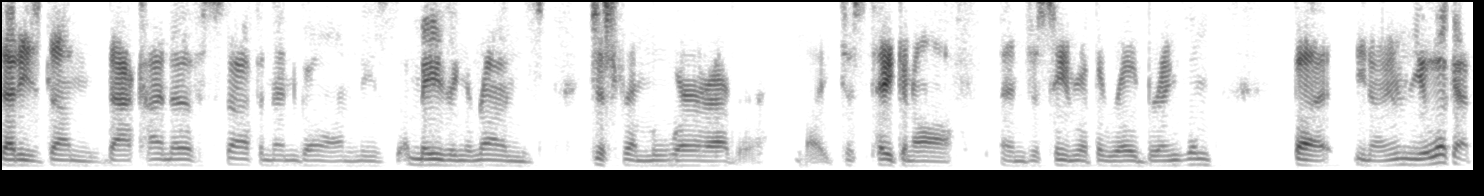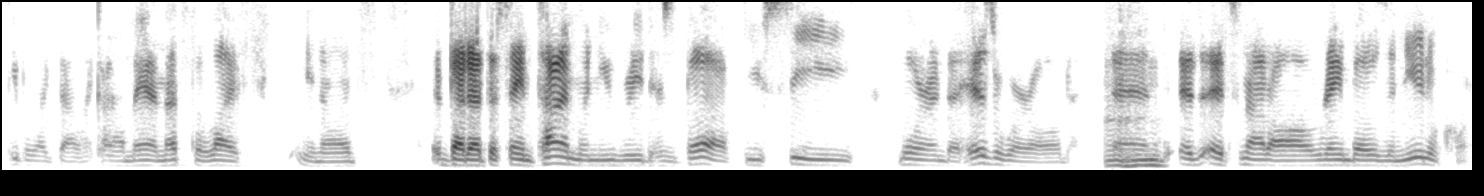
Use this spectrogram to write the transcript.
that he's done that kind of stuff and then go on these amazing runs just from wherever, like just taking off and just seeing what the road brings them. But you know, when you look at people like that, like, oh man, that's the life. You know, it's but at the same time, when you read his book, you see more into his world mm-hmm. and it, it's not all rainbows and unicorns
